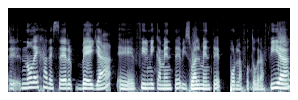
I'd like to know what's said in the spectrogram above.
Eh, no deja de ser bella eh, fílmicamente, visualmente, por la fotografía,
